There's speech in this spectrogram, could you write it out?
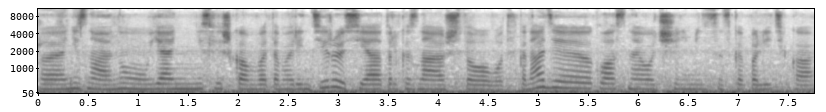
на э, не знаю, ну, я не слишком в этом ориентируюсь, я только знаю, что вот в Канаде классная очень медицинская политика,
